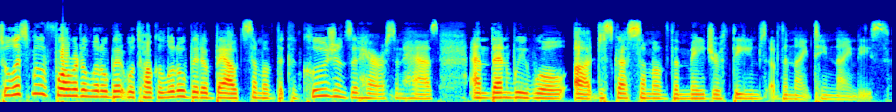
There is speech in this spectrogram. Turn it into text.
So let's move forward a little bit. We'll talk a little bit about some of the conclusions that Harrison has, and then we will uh, discuss some of the major themes of the 1990s.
